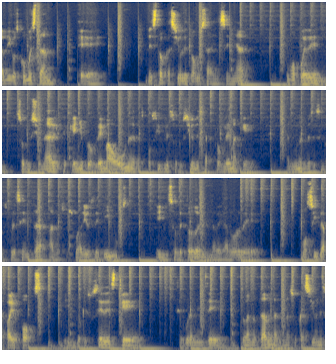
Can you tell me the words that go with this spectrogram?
amigos, ¿cómo están? Eh, en esta ocasión les vamos a enseñar cómo pueden solucionar el pequeño problema o una de las posibles soluciones al problema que algunas veces se nos presenta a los usuarios de Linux y sobre todo en el navegador de Mozilla Firefox. Y lo que sucede es que seguramente lo han notado en algunas ocasiones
